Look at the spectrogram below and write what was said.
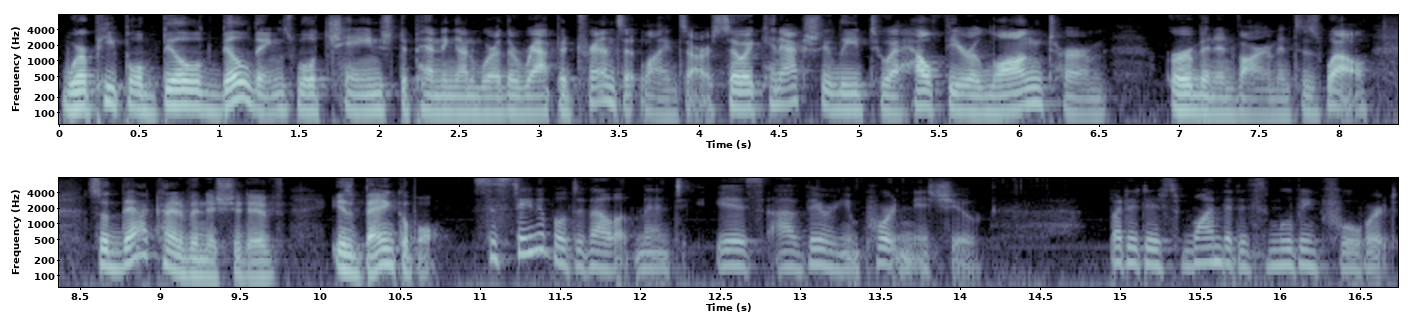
where people build buildings will change depending on where the rapid transit lines are. So it can actually lead to a healthier long-term urban environment as well. So that kind of initiative is bankable. Sustainable development is a very important issue but it is one that is moving forward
